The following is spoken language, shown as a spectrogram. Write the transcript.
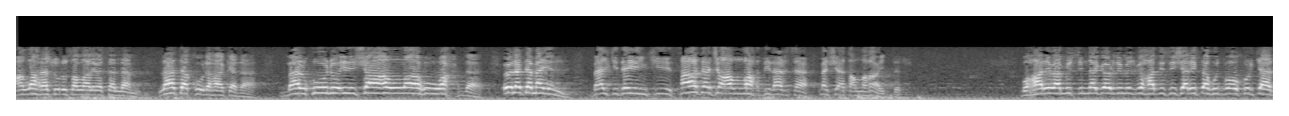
Allah Resulü sallallahu aleyhi ve sellem la tekulu hakeza. Bel kulu inşaallahu vahde. Öyle demeyin. Belki deyin ki sadece Allah dilerse meşiyet Allah'a aittir. Buhari ve Müslim'de gördüğümüz bir hadisi şerifte hutbe okurken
